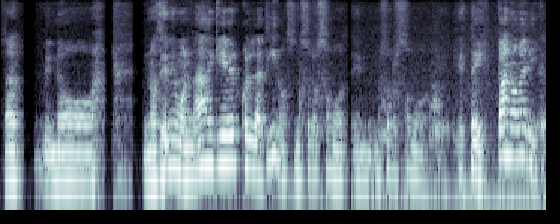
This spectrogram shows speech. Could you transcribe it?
O sea, no, no tenemos nada que ver con latinos, nosotros somos, nosotros somos, este Hispanoamérica.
